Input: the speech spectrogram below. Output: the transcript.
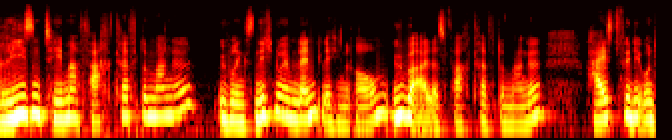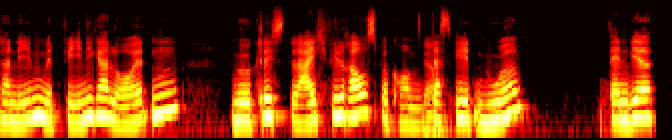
Riesenthema Fachkräftemangel. Übrigens nicht nur im ländlichen Raum, überall ist Fachkräftemangel. Heißt für die Unternehmen mit weniger Leuten möglichst gleich viel rausbekommen. Ja. Das geht nur, wenn wir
